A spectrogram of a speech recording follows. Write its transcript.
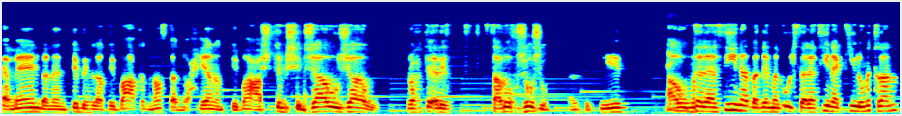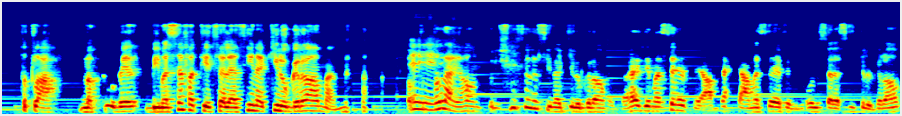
كمان بدنا ننتبه لطباعة النص لأنه أحيانا طباعه مش تمشي. جو جو تروح تقري صاروخ جوجو كثير أو 30 بدل ما نقول 30 كيلو مترا تطلع مكتوبة بمسافة 30 كيلو جراما. طلعي هون شو 30 كيلو جرام هيدي مسافة عم نحكي عن مسافة بنقول 30 كيلو جرام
